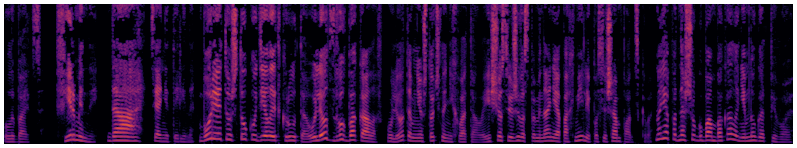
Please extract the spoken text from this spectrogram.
улыбается. Фирменный? Да, тянет Ирина. Боря эту штуку делает круто. Улет с двух бокалов. Улета мне уж точно не хватало. Еще свежи воспоминания о похмелье после шампанского. Но я подношу губам бокала и немного отпиваю.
